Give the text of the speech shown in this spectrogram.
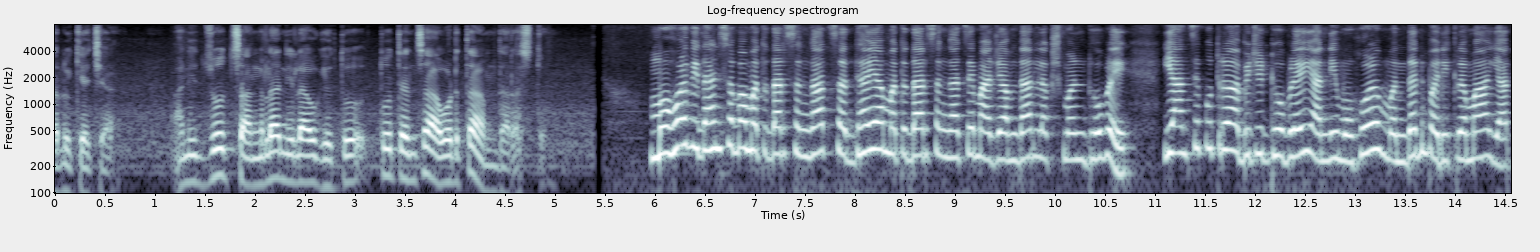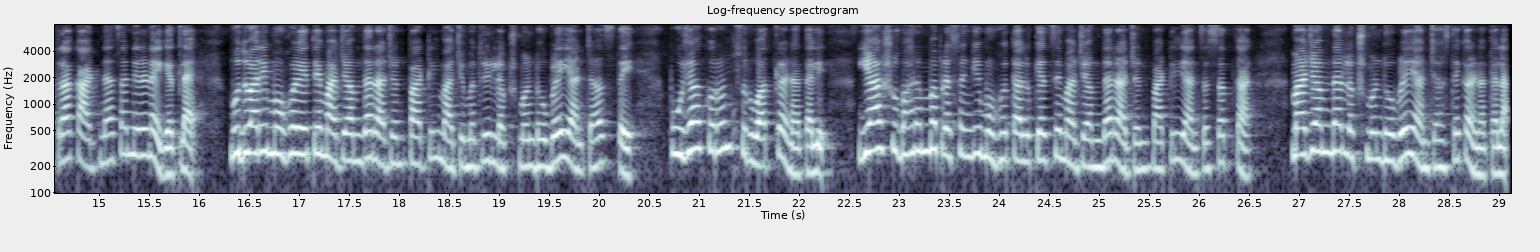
तालुक्याच्या आणि जो चांगला निलाव घेतो तो त्यांचा आवडता आमदार असतो. मोहोळ विधानसभा मतदारसंघात सध्या या मतदारसंघाचे माजी आमदार लक्ष्मण ढोबळे यांचे पुत्र अभिजित ढोबळे यांनी मोहोळ मंदन परिक्रमा यात्रा काढण्याचा निर्णय घेतलाय. बुधवारी मोहोळ येथे माजी आमदार राजन पाटील माजी मंत्री लक्ष्मण ढोबळे यांच्या हस्ते पूजा करून सुरुवात करण्यात आली. या शुभारंभ प्रसंगी मोहोळ तालुक्याचे माजी आमदार राजन पाटील यांचा सत्कार माजी आमदार लक्ष्मण ढोबळे यांच्या हस्ते करण्यात आला.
